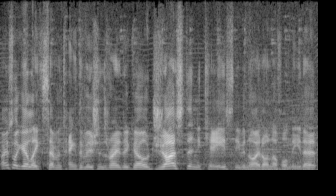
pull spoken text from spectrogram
Might as well get like seven tank divisions ready to go, just in case, even though I don't know if we'll need it.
